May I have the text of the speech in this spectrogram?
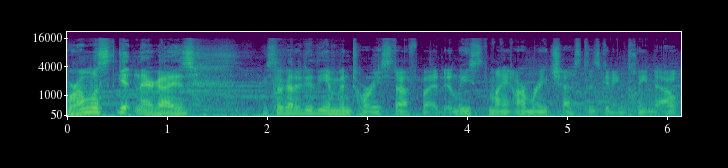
We're almost getting there, guys. We still gotta do the inventory stuff, but at least my armory chest is getting cleaned out.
